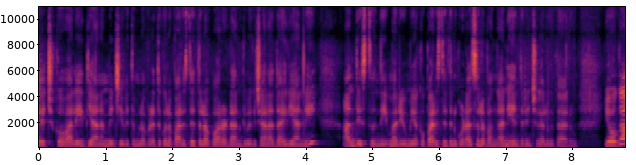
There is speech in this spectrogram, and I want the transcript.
చేర్చుకోవాలి. ధ్యానం మీ జీవితంలో ప్రతికూల పరిస్థితుల్లో పోరాడడానికి మీకు చాలా ధైర్యాన్ని అందిస్తుంది. మరియు మీ యొక్క పరిస్థితిని కూడా సులభంగా నియంత్రించగలుగుతారు. యోగా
